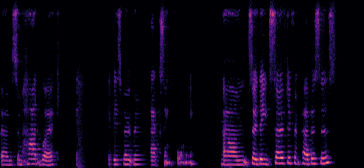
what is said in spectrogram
um, some hard work is very relaxing for me. Mm. Um, so they serve different purposes.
